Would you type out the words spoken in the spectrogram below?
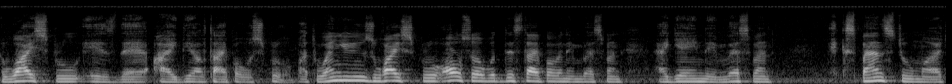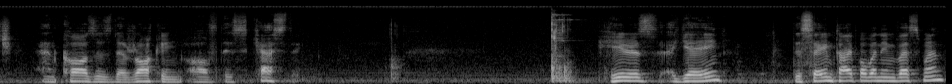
The Y sprue is the ideal type of a sprue. But when you use Y sprue also with this type of an investment, again, the investment expands too much and causes the rocking of this casting. Here is again the same type of an investment,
